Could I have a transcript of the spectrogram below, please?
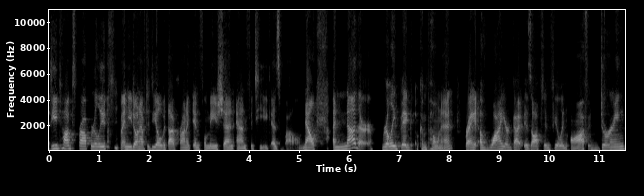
detox properly, and you don't have to deal with that chronic inflammation and fatigue as well. Now, another really big component, right, of why your gut is often feeling off during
